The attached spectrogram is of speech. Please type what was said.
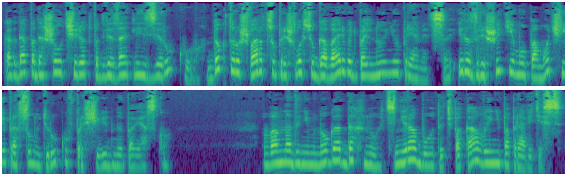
Когда подошел черед подвязать Лиззе руку, доктору Шварцу пришлось уговаривать больную не упрямиться и разрешить ему помочь ей просунуть руку в прощевидную повязку. «Вам надо немного отдохнуть, не работать, пока вы не поправитесь».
